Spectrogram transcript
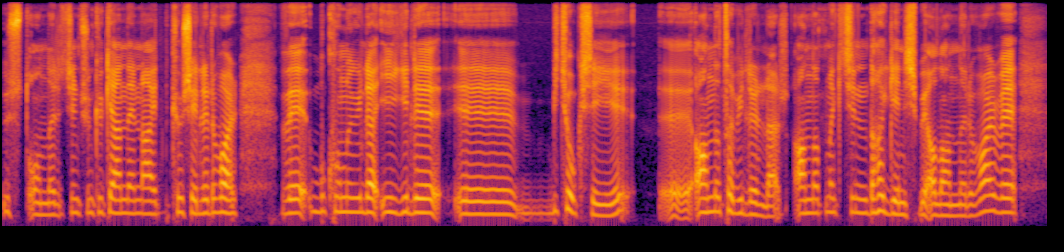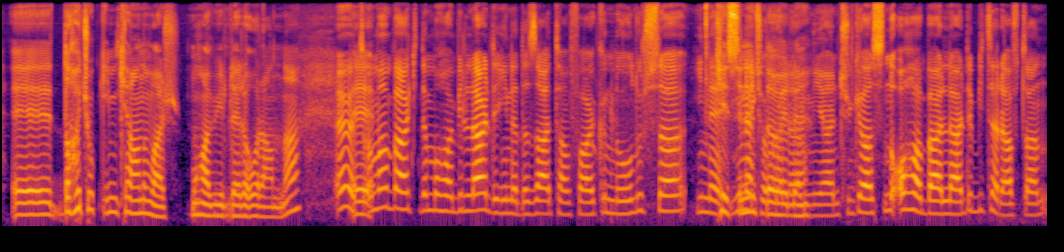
üst onlar için. Çünkü kendilerine ait bir köşeleri var ve bu konuyla ilgili e, birçok şeyi e, anlatabilirler. Anlatmak için daha geniş bir alanları var ve e, daha çok imkanı var muhabirlere oranla. Evet Ee, ama belki de muhabirler de yine de zaten farkında olursa yine yine çok öyle. önemli yani. Çünkü aslında o haberlerde bir taraftan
